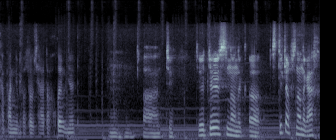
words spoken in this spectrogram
компани болов гэж хараад байхгүй миний хувьд. Аа тий. Тэгээд дээрс нэг Steve Jobs нэг анх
